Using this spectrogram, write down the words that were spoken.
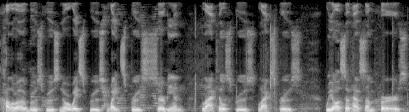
Colorado blue spruce, Norway spruce, white spruce, Serbian, Black Hill spruce, black spruce. We also have some firs,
